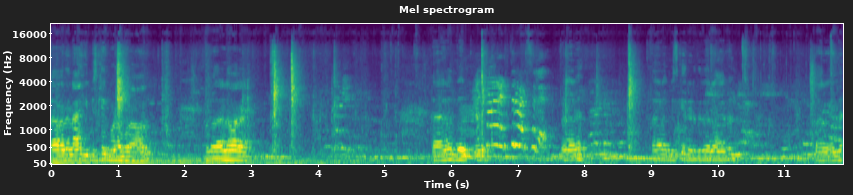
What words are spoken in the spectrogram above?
அவன் வந்து நாய்க்கு பிஸ்கெட் போட போகிறான் நம்ம அதெல்லாம் வரேன் அதெல்லாம் அதனால் பிஸ்கெட் எடுத்துகிட்டு வராங்க பாருங்க இந்த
